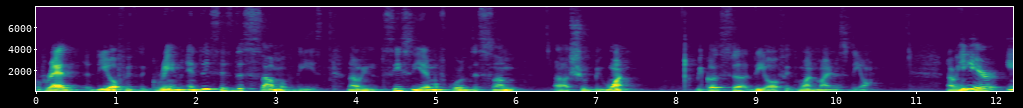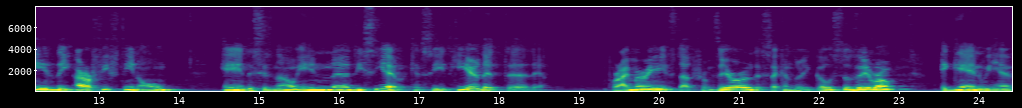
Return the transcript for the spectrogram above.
red, D off is the green, and this is the sum of these. Now in CCM, of course, the sum uh, should be 1, because uh, D off is 1 minus D on. Now here is the R15 ohm, and this is now in uh, DCM. You can see it here that uh, the primary starts from zero, and the secondary goes to zero. Again, we have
